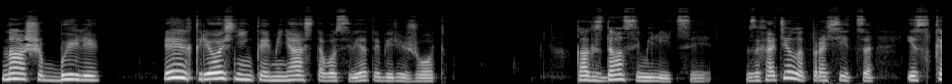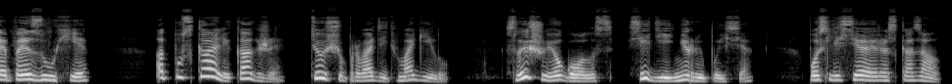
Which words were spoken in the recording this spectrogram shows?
наши были. Эх, крестненькая меня с того света бережет. Как сдался милиции, захотел отпроситься из КПЗухи. Отпускали, как же, тещу проводить в могилу. Слышу ее голос. Сиди, не рыпайся. После сея рассказал.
